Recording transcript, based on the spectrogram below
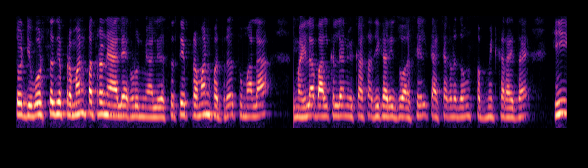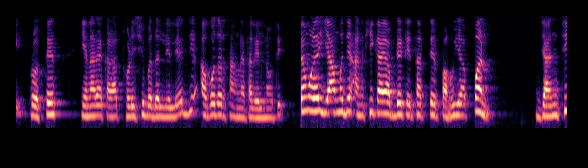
तो डिवोर्सचं जे प्रमाणपत्र न्यायालयाकडून मिळालेलं असतं ते प्रमाणपत्र तुम्हाला महिला बालकल्याण विकास अधिकारी जो असेल त्याच्याकडे जाऊन सबमिट करायचा आहे. ही प्रोसेस येणाऱ्या काळात थोडीशी बदललेली आहे जी अगोदर सांगण्यात आलेली नव्हती. त्यामुळे यामध्ये आणखी काय अपडेट येतात ते पाहूया. पण ज्यांची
